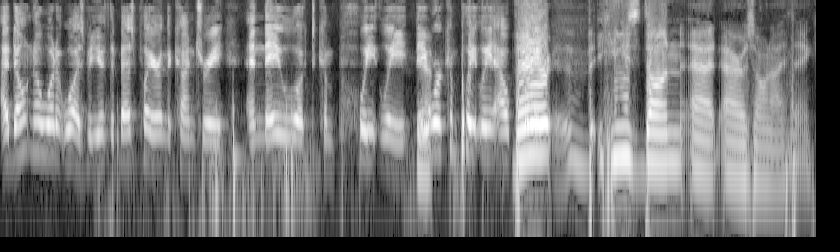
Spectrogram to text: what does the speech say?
I don't know what it was, but you have the best player in the country, and they looked completely. They Yeah. were completely outplayed. th- he's done at Arizona. I think.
